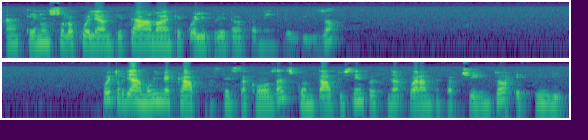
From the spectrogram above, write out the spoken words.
anche non solo quelli anti-età ma anche quelli per i trattamenti del viso. Poi troviamo il make up stessa cosa scontato sempre fino al 40% e quindi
